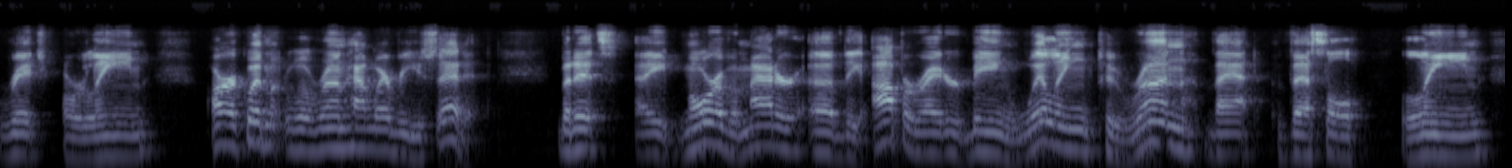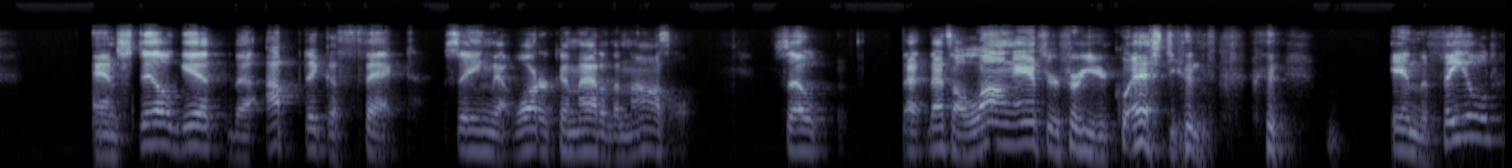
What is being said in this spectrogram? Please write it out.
rich or lean. Our equipment will run however you set it but it's a more of a matter of the operator being willing to run that vessel lean and still get the optic effect seeing that water come out of the nozzle so that, that's a long answer for your question in the field,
